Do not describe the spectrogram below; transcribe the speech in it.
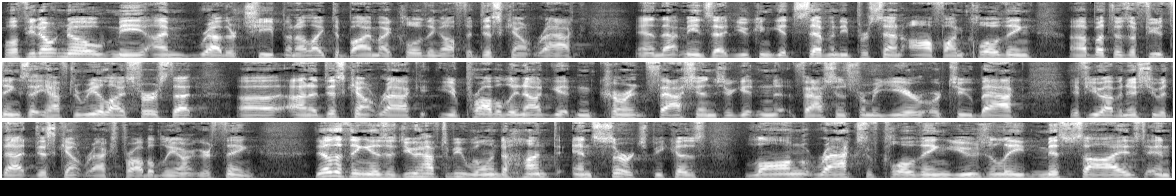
Well, if you don't know me, I'm rather cheap and I like to buy my clothing off the discount rack and that means that you can get 70% off on clothing. Uh, but there's a few things that you have to realize. First, that uh, on a discount rack, you're probably not getting current fashions. You're getting fashions from a year or two back. If you have an issue with that, discount racks probably aren't your thing. The other thing is that you have to be willing to hunt and search because long racks of clothing usually missized and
